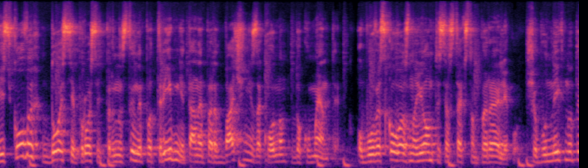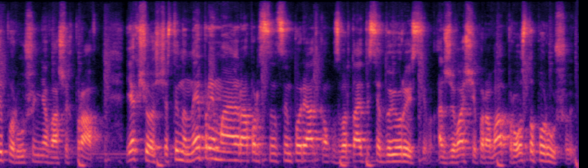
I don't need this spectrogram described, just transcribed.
Військових досі просять принести непотрібні та непередбачені законом документи. Обов'язково ознайомтеся з текстом переліку, щоб уникнути порушення ваших прав. Якщо ж частина не приймає рапорт з цим порядком, звертайтеся до юристів, адже ваші права просто порушують.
